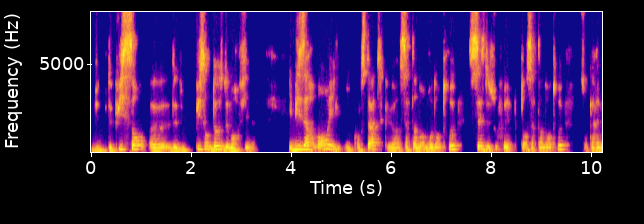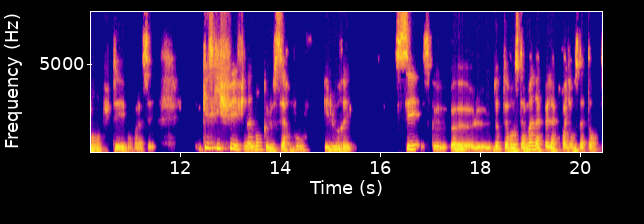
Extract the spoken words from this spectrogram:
de, euh, de, puissante dose de morphine. Et bizarrement, il, constate qu'un certain nombre d'entre eux cessent de souffrir. Pourtant, certains d'entre eux sont carrément amputés. Bon, voilà, c'est. Qu'est-ce qui fait finalement que le cerveau est leurré? C'est ce que euh, le docteur Osterman appelle la croyance d'attente,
